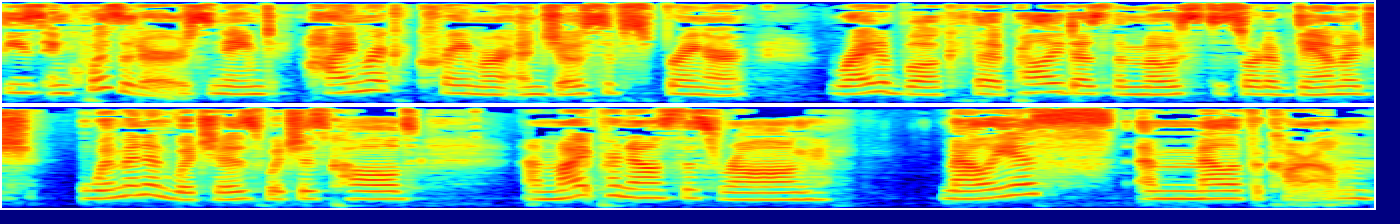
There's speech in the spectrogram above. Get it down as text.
these inquisitors named Heinrich Kramer and Joseph Sprenger write a book that probably does the most to sort of damage women and witches, which is called, I might pronounce this wrong, Malleus Maleficarum,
